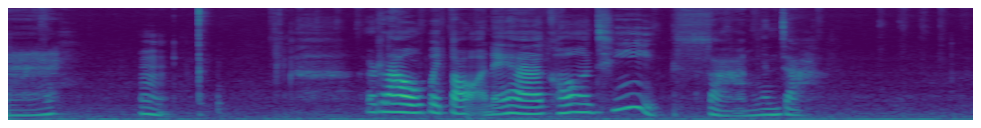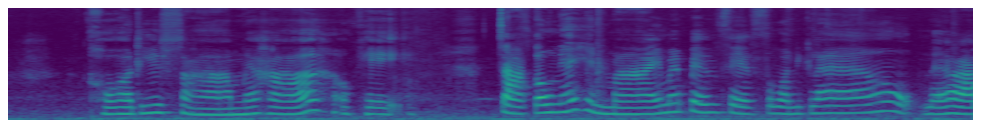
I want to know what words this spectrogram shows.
นะ อืม เราไปต่อนะคะ ข้อที่สามกันจ้ะ ข้อที่สามนะคะ โอเค จากตรงนี้เห็นไหมไม่เป็นเศษส่วนอีกแล้วนะคะ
